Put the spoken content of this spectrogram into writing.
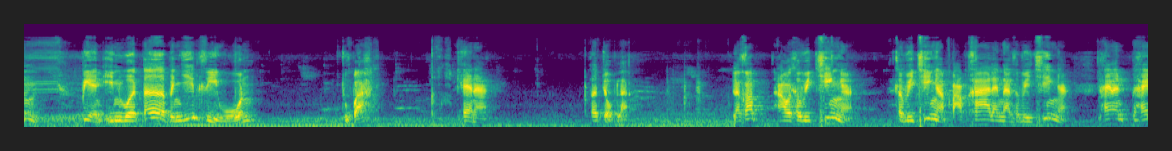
ลต์เปลี่ยนอินเวอร์เตอร์เป็น24โวลต์ถูกปะแค่นะก็จบละแล้วก็เอาสวิตชิ่งอะสวิตชิ่งอะปรับค่าแรงดันสวิตชิ่งอะให้มันให้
